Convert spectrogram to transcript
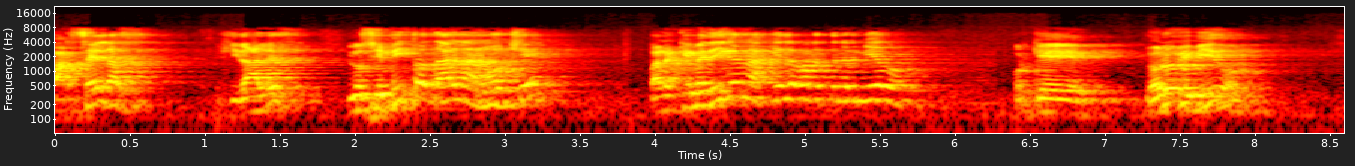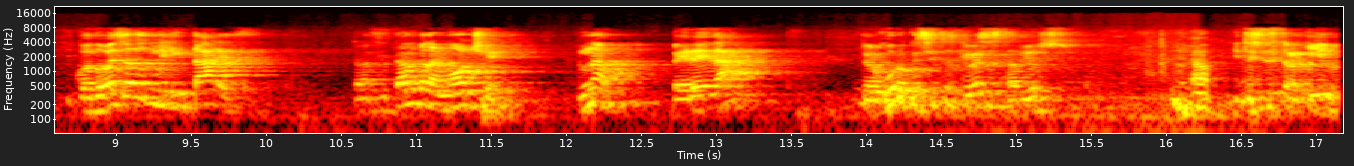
parcelas ejidales. Los invito a andar en la noche para que me digan a quién le van a tener miedo. Porque yo lo he vivido. Y cuando ves a los militares transitando la noche en una vereda, te lo juro que sientes que ves hasta Dios. Y te sientes tranquilo.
